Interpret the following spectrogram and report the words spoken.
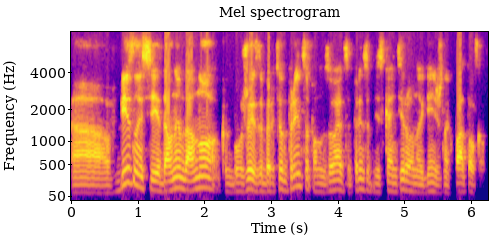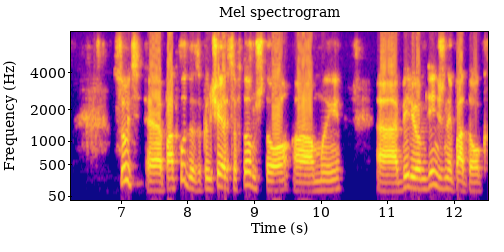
э, в бизнесе давным-давно как бы уже изобретен принцип, он называется принцип дисконтированных денежных потоков. Суть подхода заключается в том, что мы берем денежный поток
